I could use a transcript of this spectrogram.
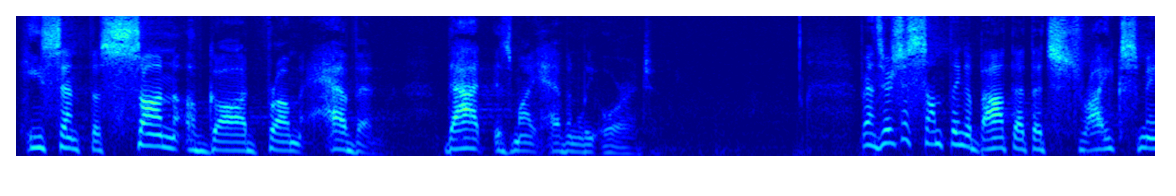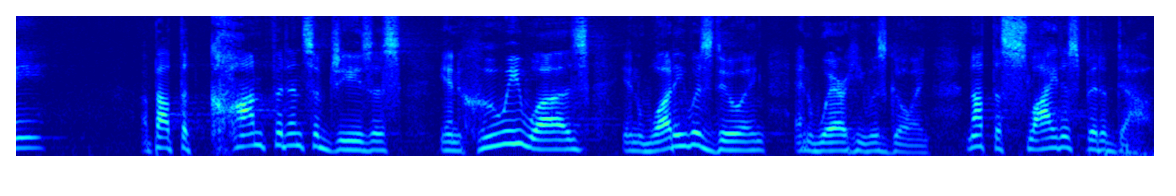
He sent the Son of God from heaven. That is my heavenly origin. Friends, there's just something about that that strikes me about the confidence of Jesus in who he was, in what he was doing, and where he was going. Not the slightest bit of doubt.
